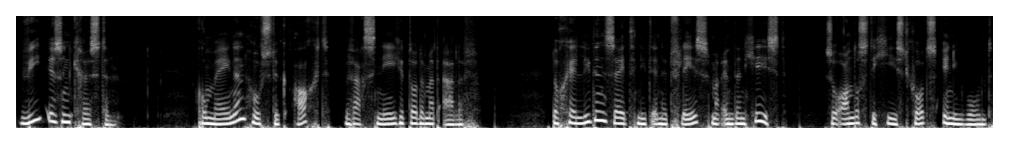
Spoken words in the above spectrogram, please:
Wie is een christen? Romeinen hoofdstuk 8, vers 9 tot en met 11. Doch gij lieden zijt niet in het vlees, maar in den geest, zo anders de geest Gods in u woont.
